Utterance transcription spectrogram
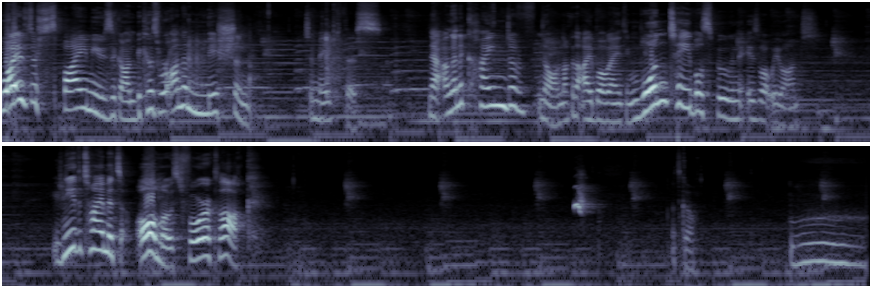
Why is there spy music on? Because we're on a mission to make this. Now I'm gonna kind of no, I'm not gonna eyeball anything. One tablespoon is what we want. You need the time, it's almost four o'clock. Let's go. Ooh.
